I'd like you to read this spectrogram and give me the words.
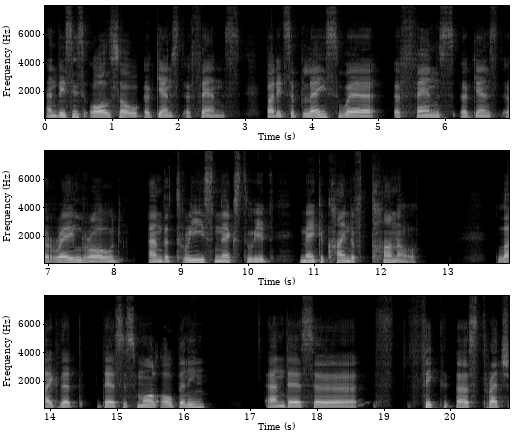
And this is also against a fence. but it's a place where a fence against a railroad and the trees next to it make a kind of tunnel. Like that, there's a small opening and there's a thick uh, stretch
